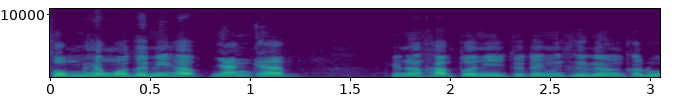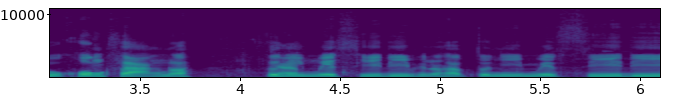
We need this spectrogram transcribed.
สมแพงว่าตัวนี้ครับยังครับพี่น้องครับตัวนี้จุดเด่นคือเรื่องกระดูกโครงสร้างเนาะตัวนี้เม็ดสีดีพี่น้องครับตัวนี้เม็ดสีดี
